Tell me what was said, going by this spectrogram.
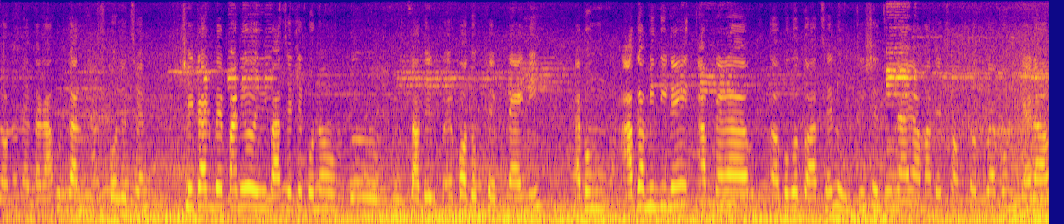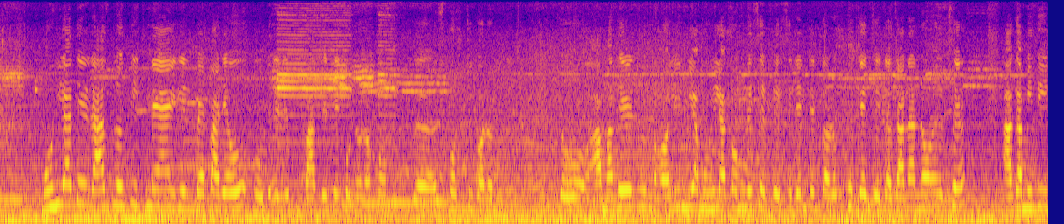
জননেতা রাহুল গান্ধীজি বলেছেন সেটার ব্যাপারেও এই বাজেটে কোনো তাদের পদক্ষেপ নেয়নি। এবং আগামী দিনে আপনারা অবগত আছেন, উনত্রিশে জুলাই আমাদের সংসদ এবং যারা মহিলাদের রাজনৈতিক ন্যায়ের ব্যাপারেও ওদের বাজেটে কোনো রকম স্পষ্টীকরণ নেই। তো আমাদের অল ইন্ডিয়া মহিলা কংগ্রেসের প্রেসিডেন্টের তরফ থেকে যেটা জানানো হয়েছে আগামী দিন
